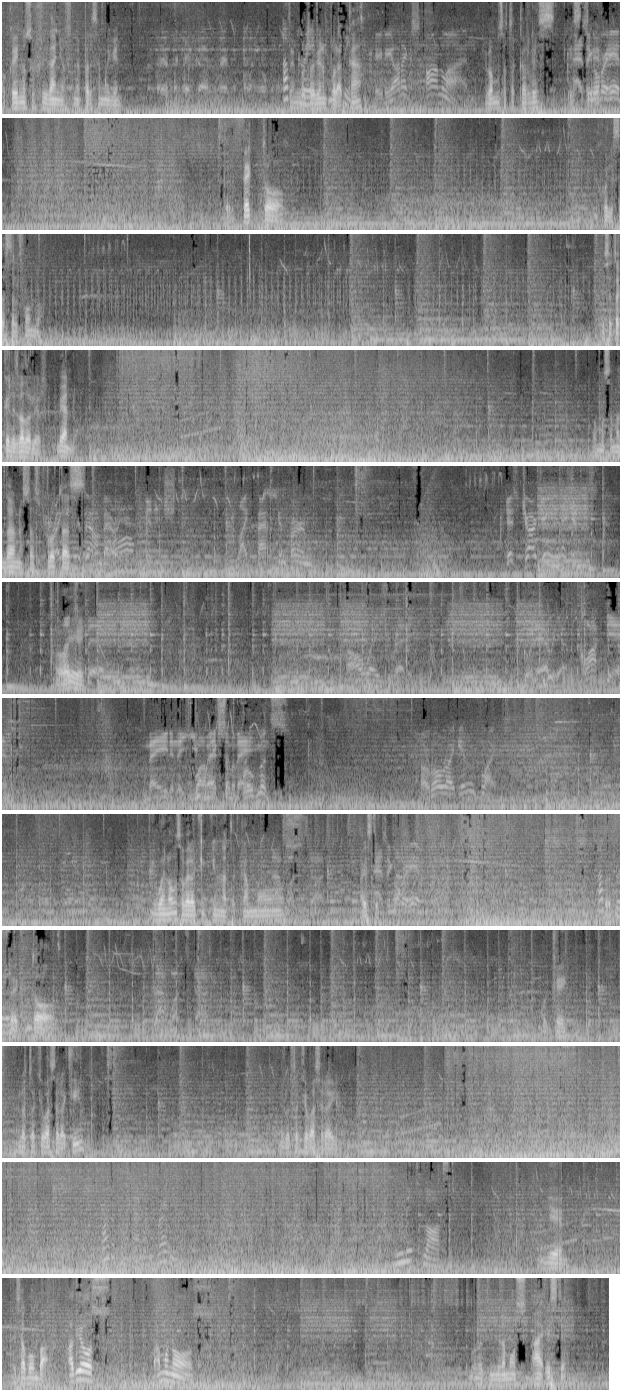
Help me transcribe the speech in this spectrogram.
Ok, no sufrí daños, me parece muy bien. Tengo otro avión por acá Avionics online. Y vamos a atacarles este. Perfecto. Híjole, está hasta el fondo. Ese ataque les va a doler, véanlo. Always ready. Good area. Clocked in. Made in the Want to make US some of A. improvements? Aurora in flight. Y bueno, vamos a ver aquí quién atacamos. A este. Perfecto. Ok. El ataque va a ser aquí. El ataque va a ser ahí. Unit lost. Bien. Esa bomba. Adiós. Vámonos. ¿Dónde tendremos? Ah, este.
